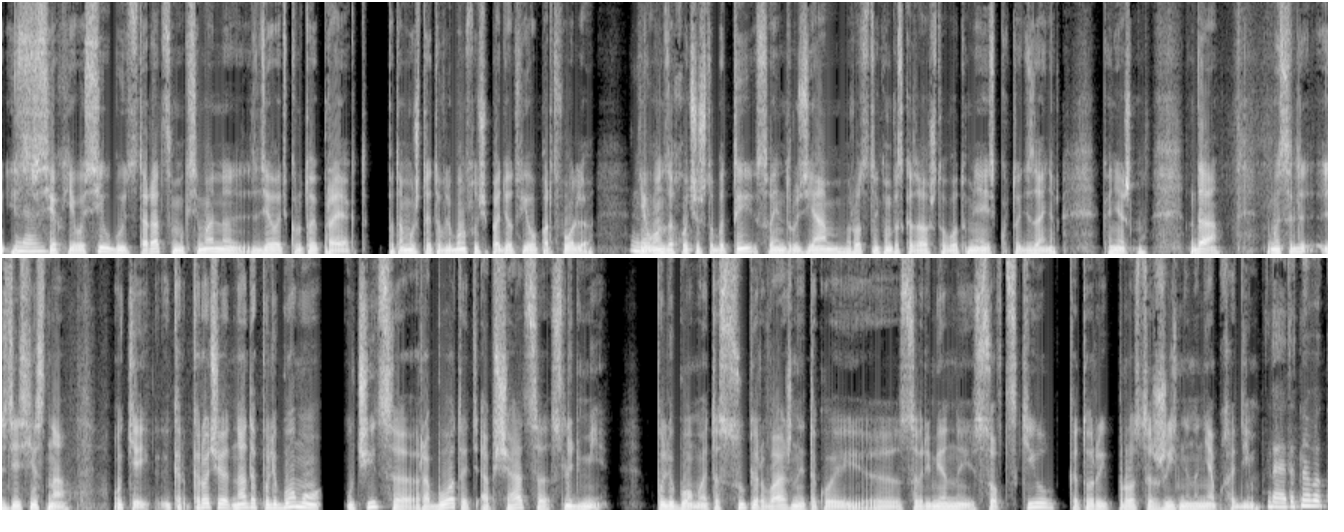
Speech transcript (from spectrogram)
из да. всех его сил будет стараться максимально сделать крутой проект, потому что это в любом случае пойдет в его портфолио, да. и он захочет, чтобы ты своим друзьям, родственникам рассказал, что вот у меня есть крутой дизайнер. Конечно. Да, мысль здесь ясна. Окей. Короче, надо по-любому учиться работать, общаться с людьми. По-любому. Это супер важный такой э, современный soft skill, который просто жизненно необходим. Да, этот навык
